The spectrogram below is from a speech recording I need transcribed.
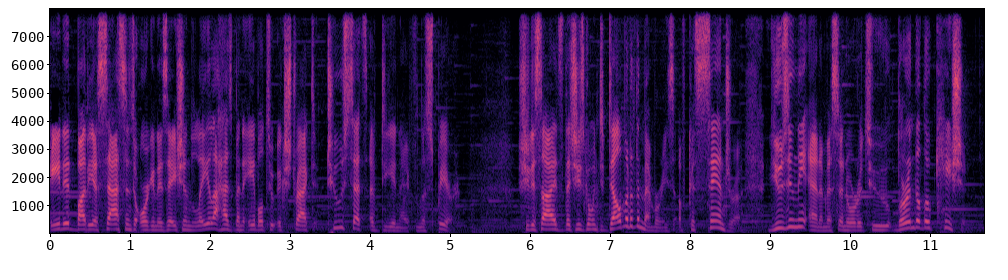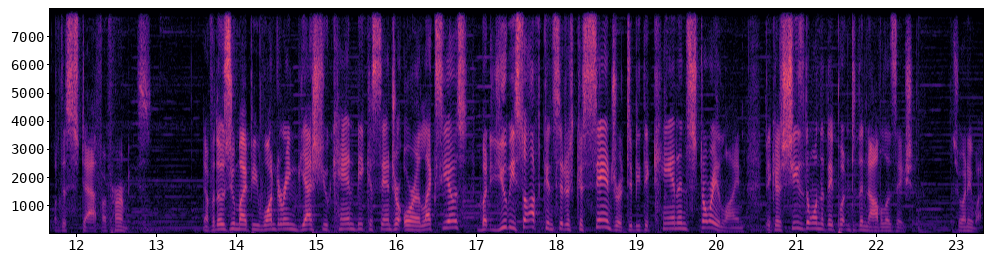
Aided by the Assassins organization, Layla has been able to extract two sets of DNA from the spear. She decides that she's going to delve into the memories of Cassandra using the Animus in order to learn the location of the Staff of Hermes. Now, for those who might be wondering, yes, you can be Cassandra or Alexios, but Ubisoft considers Cassandra to be the canon storyline because she's the one that they put into the novelization. So, anyway.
